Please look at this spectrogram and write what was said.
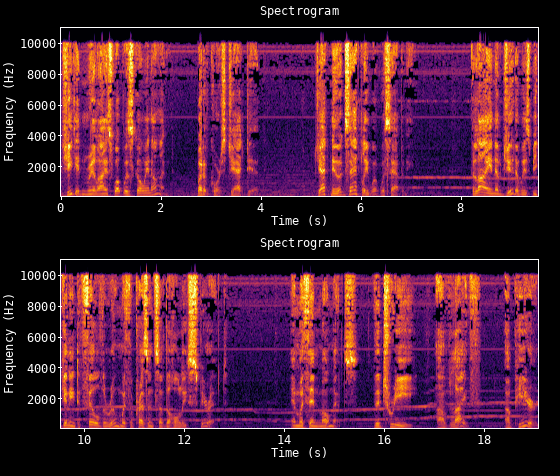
She didn't realize what was going on. But of course Jack did. Jack knew exactly what was happening. The Lion of Judah was beginning to fill the room with the presence of the Holy Spirit. And within moments, the tree of life appeared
